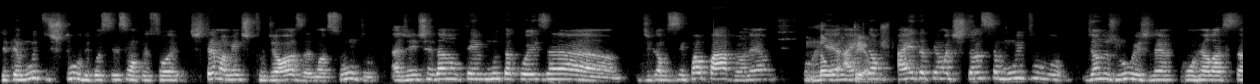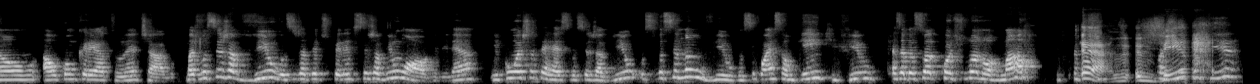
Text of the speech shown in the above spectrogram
de ter muito estudo e você ser uma pessoa extremamente estudiosa no assunto, a gente ainda não tem muita coisa, digamos assim, palpável, né? Porque não, não ainda, ainda tem uma distância muito de anos-luz, né, com relação ao concreto, né, Tiago? Mas você já viu, você já teve experiência, você já viu um OVNI, né? E com o extraterrestre você já viu? Ou se você não viu, você conhece alguém que viu? Essa pessoa continua normal? É, ver.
